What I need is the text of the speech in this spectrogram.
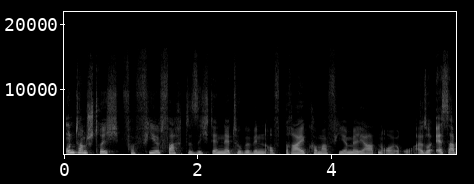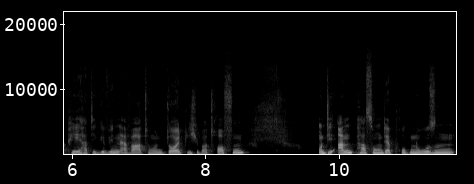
Unterm Strich vervielfachte sich der Nettogewinn auf 3,4 Milliarden Euro. Also SAP hat die Gewinnerwartungen deutlich übertroffen. Und die Anpassung der Prognosen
